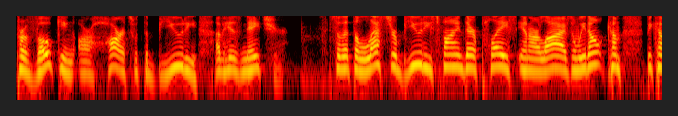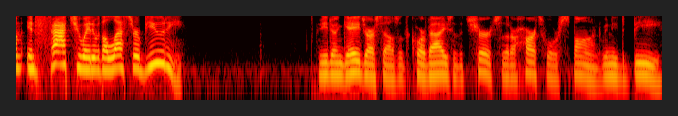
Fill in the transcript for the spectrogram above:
provoking our hearts with the beauty of His nature so that the lesser beauties find their place in our lives and we don't come, become infatuated with a lesser beauty. We need to engage ourselves with the core values of the church so that our hearts will respond. We need to be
